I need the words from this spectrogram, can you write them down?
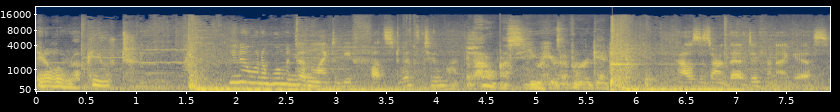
ill repute. You know when a woman doesn't like to be futzed with too much? I don't want to see you here ever again. Houses aren't that different, I guess.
